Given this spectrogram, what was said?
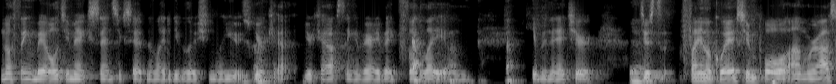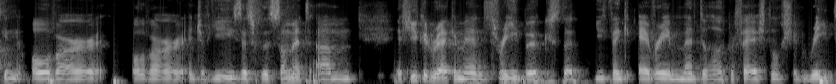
nothing in biology makes sense except in the light of evolution. Well, you, are you're, you're casting a very big floodlight on human nature. Yeah. Just final question, Paul. Um, we're asking all of our all of our interviewees this for the summit. Um, if you could recommend three books that you think every mental health professional should read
